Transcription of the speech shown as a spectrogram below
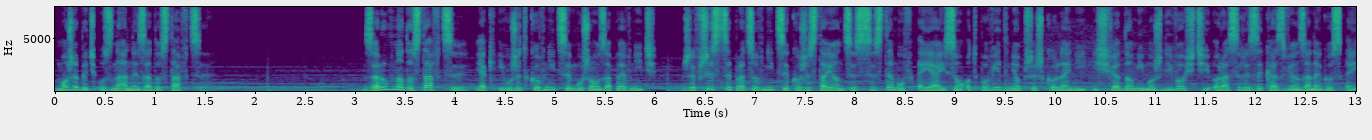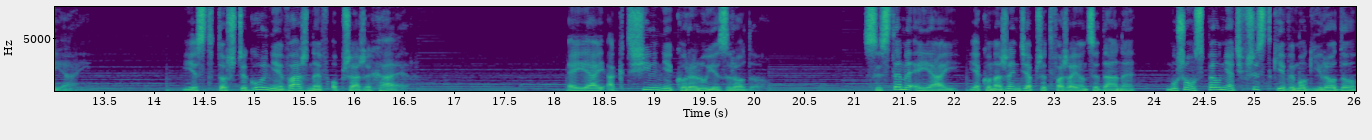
może być uznany za dostawcę. Zarówno dostawcy, jak i użytkownicy muszą zapewnić, że wszyscy pracownicy korzystający z systemów AI są odpowiednio przeszkoleni i świadomi możliwości oraz ryzyka związanego z AI. Jest to szczególnie ważne w obszarze HR. AI Act silnie koreluje z RODO. Systemy AI, jako narzędzia przetwarzające dane, muszą spełniać wszystkie wymogi RODO,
